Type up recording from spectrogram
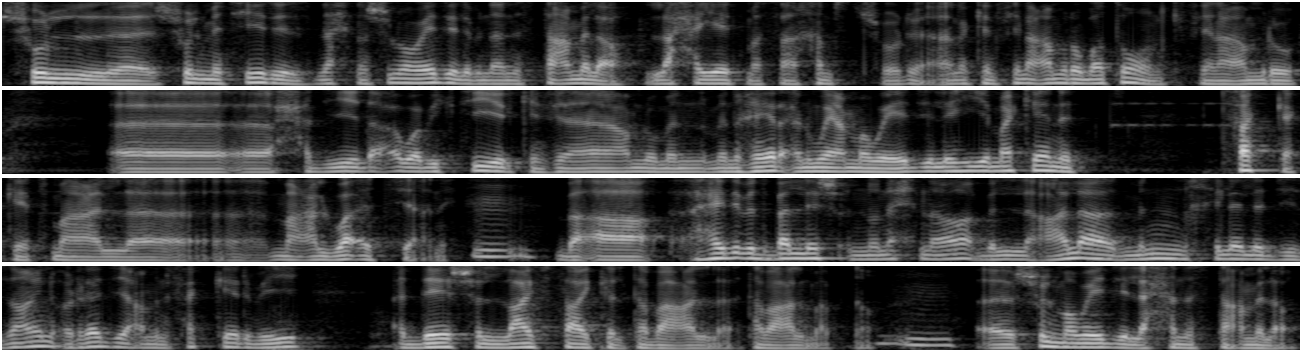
شو ال شو ال materials نحن شو المواد اللي بدنا نستعملها لحياة مثلا خمسة شهور؟ أنا كان فينا عمره باطون كان فينا عمره آه، آه، حديد أقوى بكتير كان فينا نعمله من من غير أنواع مواد اللي هي ما كانت تفككت مع مع الوقت يعني. م. بقى هيدي بتبلش إنه نحن على من خلال ال design already عم نفكر ب قديش ال life cycle تبع تبع المبنى. آه شو المواد اللي حنستعملها؟ آه،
